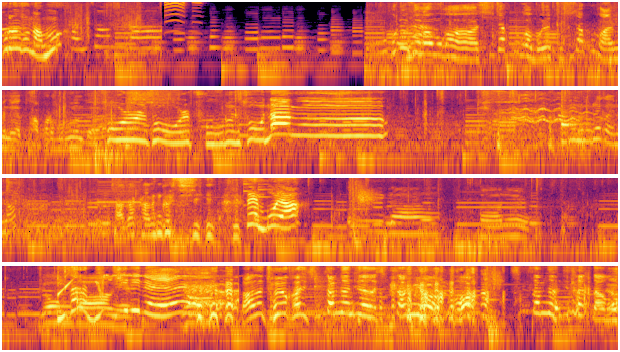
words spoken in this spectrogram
푸른 소나무? 푸른 소나무가 시작부가 뭐였지? 시작부만 알면 내가 다 바로 모르는데. 솔솔 푸른 소나무. 자작하는 거지. 쌤 뭐야? 시간 이 사람 육질이네. 나는 저역까지 13년 지났어 13년 어? 13년 지났다고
